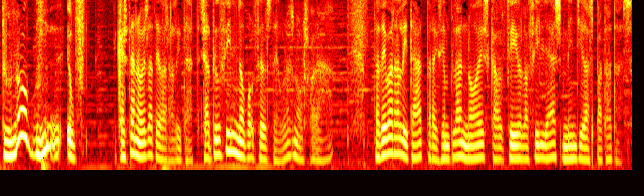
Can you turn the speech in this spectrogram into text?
Tu no... Aquesta no és la teva realitat. Si el teu fill no vol fer els deures, no els farà. La teva realitat, per exemple, no és que el fill o la filla es mengi les patates.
